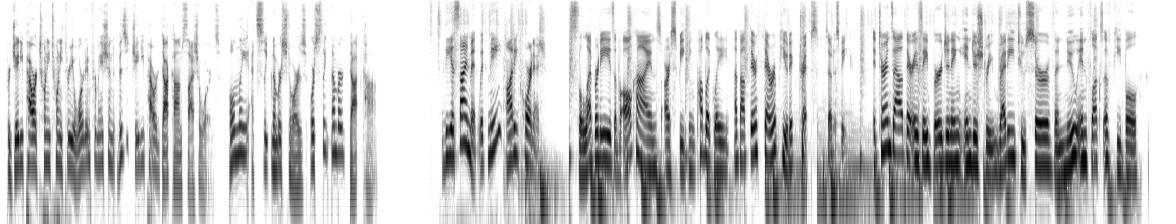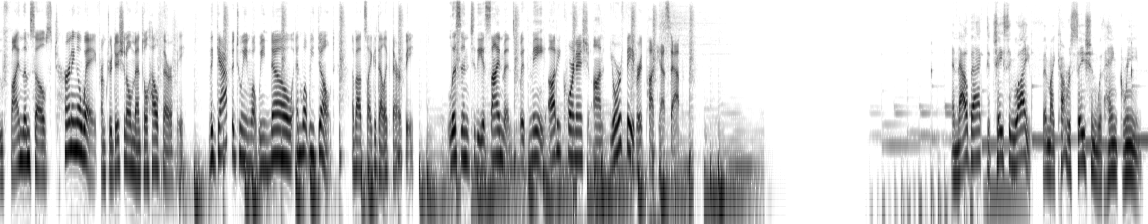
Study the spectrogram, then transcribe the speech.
For JD Power 2023 award information, visit jdpower.com/awards. Only at Sleep Number stores or sleepnumber.com. The assignment with me, Audie Cornish. Celebrities of all kinds are speaking publicly about their therapeutic trips, so to speak. It turns out there is a burgeoning industry ready to serve the new influx of people who find themselves turning away from traditional mental health therapy the gap between what we know and what we don't about psychedelic therapy. Listen to The Assignment with me, Audie Cornish, on your favorite podcast app. And now back to Chasing Life and my conversation with Hank Green.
